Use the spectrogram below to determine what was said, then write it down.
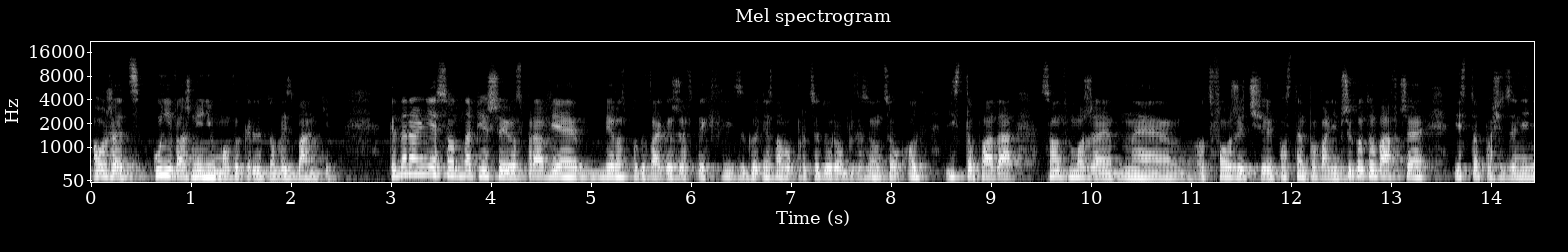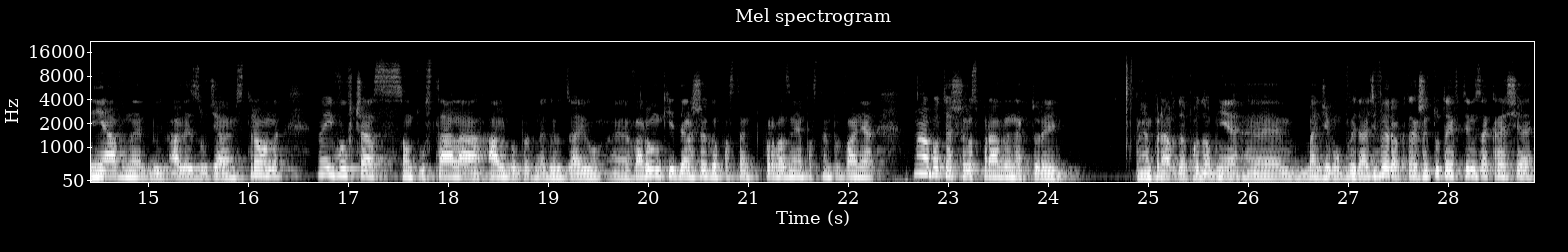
orzec unieważnienie umowy kredytowej z bankiem? Generalnie sąd na pierwszej rozprawie, biorąc pod uwagę, że w tej chwili zgodnie z nową procedurą obowiązującą od listopada, sąd może mm, otworzyć postępowanie przygotowawcze. Jest to posiedzenie niejawne, ale z udziałem stron. No i wówczas sąd ustala albo pewnego rodzaju e, warunki dalszego postęp, prowadzenia postępowania, no albo też rozprawy, na której prawdopodobnie e, będzie mógł wydać wyrok. Także tutaj w tym zakresie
